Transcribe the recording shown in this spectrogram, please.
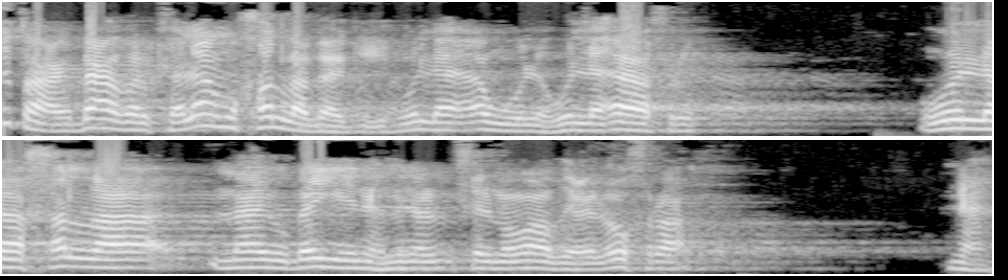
قطع بعض الكلام وخلى باقيه ولا أوله ولا آخره ولا خلى ما يبينه من في المواضع الأخرى. نعم.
